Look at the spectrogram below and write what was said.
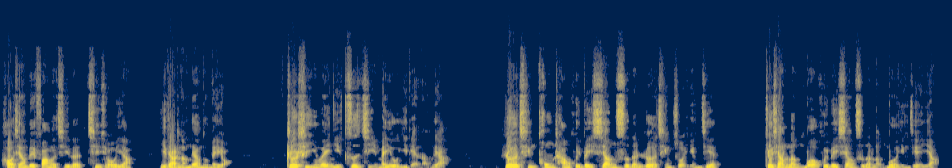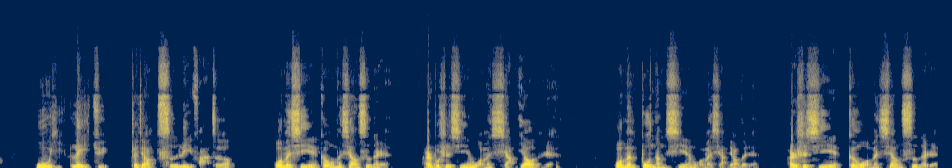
好像被放了气的气球一样，一点能量都没有。”这是因为你自己没有一点能量。热情通常会被相似的热情所迎接。就像冷漠会被相似的冷漠迎接一样，物以类聚，这叫磁力法则。我们吸引跟我们相似的人，而不是吸引我们想要的人。我们不能吸引我们想要的人，而是吸引跟我们相似的人。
